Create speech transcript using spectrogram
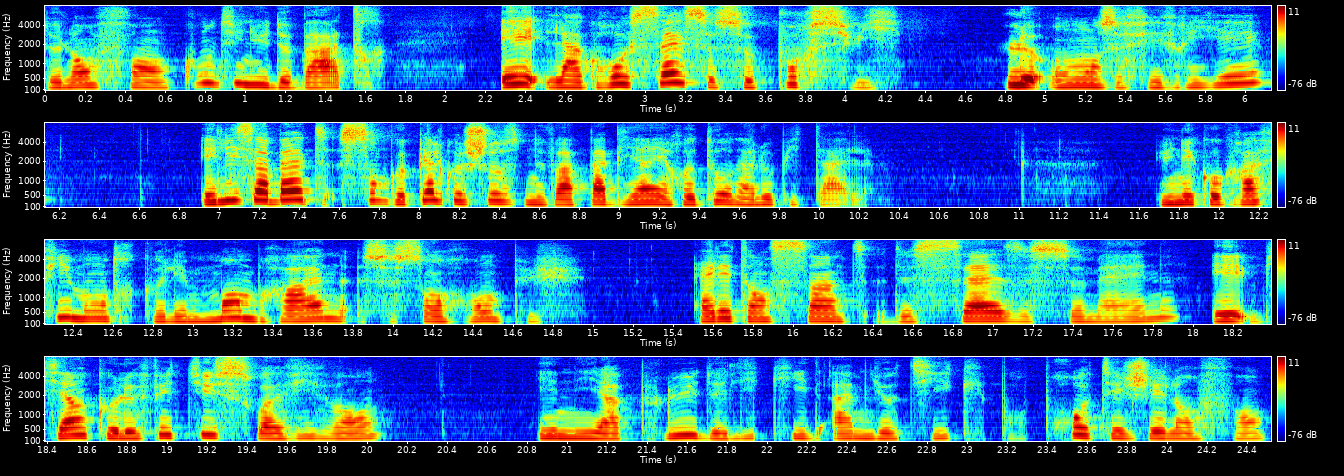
de l'enfant continue de battre et la grossesse se poursuit. Le 11 février, Elisabeth sent que quelque chose ne va pas bien et retourne à l'hôpital. Une échographie montre que les membranes se sont rompues. Elle est enceinte de 16 semaines et bien que le fœtus soit vivant, il n'y a plus de liquide amniotique pour protéger l'enfant,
